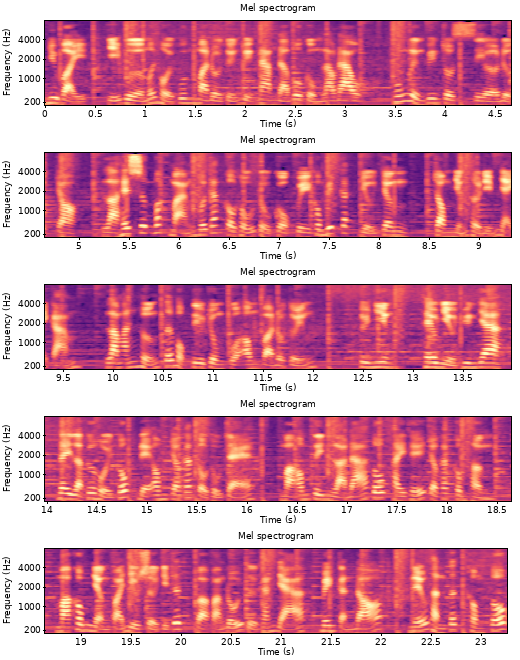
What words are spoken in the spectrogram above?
Như vậy, chỉ vừa mới hội quân mà đội tuyển Việt Nam đã vô cùng lao đao. Huấn luyện viên Trossier được cho là hết sức bất mãn với các cầu thủ trụ cột vì không biết cách giữ chân trong những thời điểm nhạy cảm, làm ảnh hưởng tới mục tiêu chung của ông và đội tuyển. Tuy nhiên, theo nhiều chuyên gia, đây là cơ hội tốt để ông cho các cầu thủ trẻ, mà ông tin là đá tốt thay thế cho các công thần, mà không nhận phải nhiều sự chỉ trích và phản đối từ khán giả. Bên cạnh đó, nếu thành tích không tốt,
